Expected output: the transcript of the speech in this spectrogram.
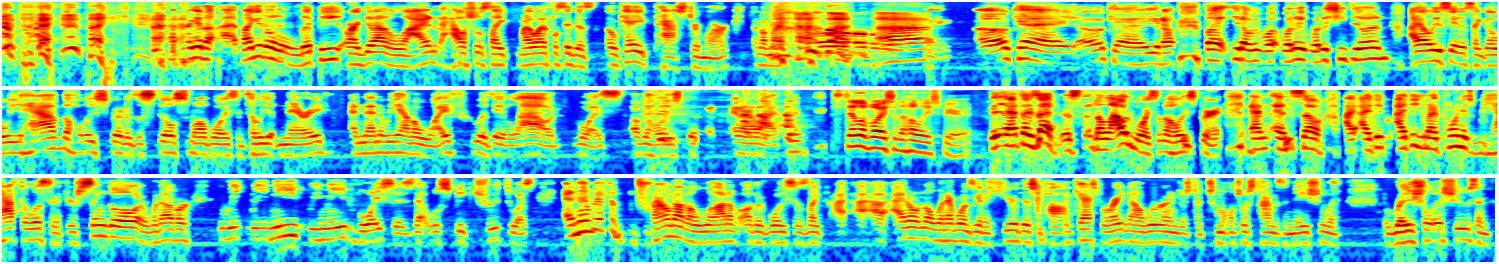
if, I get a, if I get a little lippy or I get out of line, the house was like my wife will say this, "Okay, Pastor Mark," and I'm like, "Oh." Uh, okay, okay, you know. But you know what? What, what is she doing? I always say this. I go, we have the Holy Spirit as a still small voice until we get married, and then we have a wife who is a loud voice of the Holy Spirit in our life. Still a voice of the Holy Spirit. That's I said. It's the loud voice of the Holy Spirit. And and so I, I think I think my point is we have to listen. If you're single or whatever, we, we need we need voices that will speak truth to us. And then we have to drown out a lot of other voices. Like I I, I don't know when everyone's gonna hear this podcast, but right now we're in just a tumultuous time as a nation with racial issues and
